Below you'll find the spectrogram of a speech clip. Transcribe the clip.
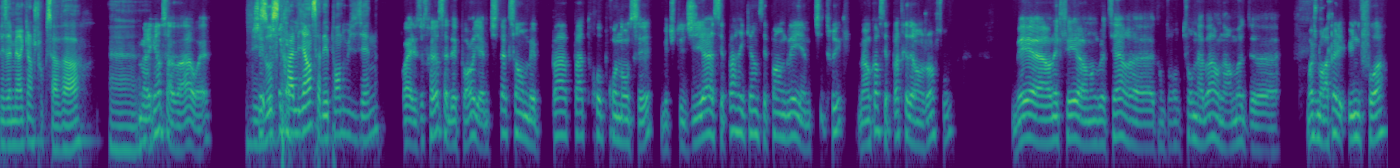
les Américains, je trouve que ça va. Les Américains, ça va, ouais. Les Australiens, ça dépend d'où ils viennent. Ouais, les Australiens, ça dépend. Il y a un petit accent, mais pas, pas trop prononcé. Mais tu te dis, ah, c'est pas ricain, c'est pas anglais, il y a un petit truc. Mais encore, c'est pas très dérangeant, je trouve. Mais euh, en effet, en Angleterre, euh, quand on tourne là-bas, on est en mode. Euh, moi, je me rappelle une fois,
